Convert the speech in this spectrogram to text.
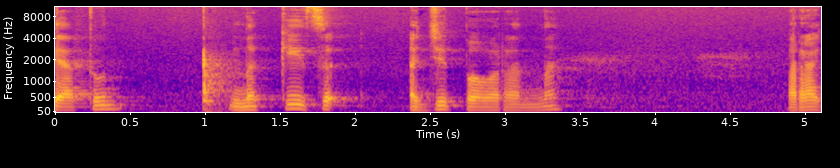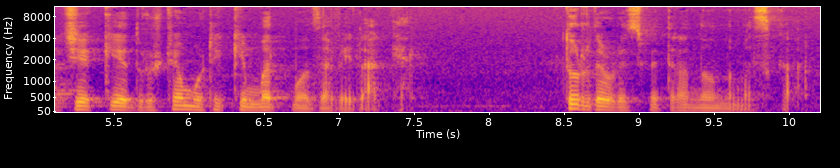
त्यातून नक्कीच अजित पवारांना राजकीयदृष्ट्या मोठी किंमत मोजावी लागेल. तूर तेवढेच मित्रांनो नमस्कार.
